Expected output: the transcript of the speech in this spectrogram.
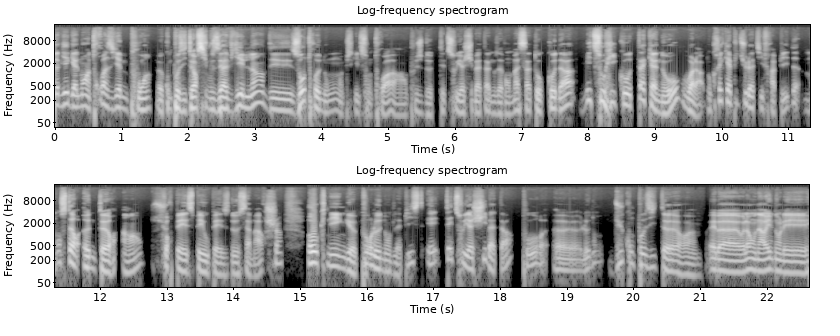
aviez également un troisième point euh, compositeur si vous aviez l'un des autres noms, puisqu'ils sont trois. hein. En plus de Tetsuya Shibata, nous avons Masato Koda, Mitsuhiko Takano. Voilà, donc récapitulatif rapide. Monster Hunter 1 sur PSP ou PS2, ça marche. Oakning pour le nom de la piste et Tetsuya Shibata pour euh, le nom du compositeur. Et ben voilà, on arrive dans les,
